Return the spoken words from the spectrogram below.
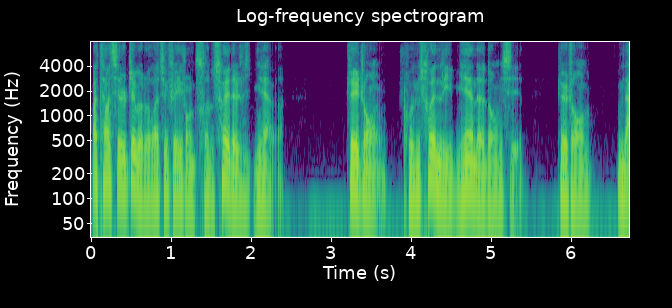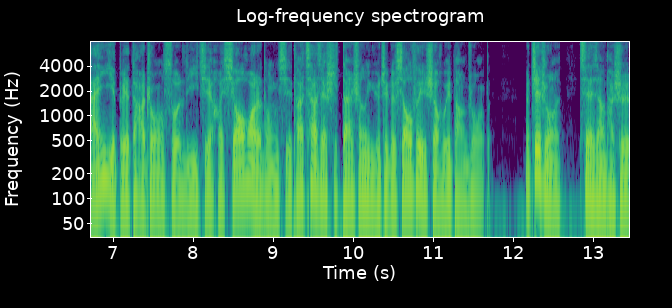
那他其实这个的话就是一种纯粹的理念了，这种纯粹理念的东西，这种。难以被大众所理解和消化的东西，它恰恰是诞生于这个消费社会当中的。那这种现象它是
